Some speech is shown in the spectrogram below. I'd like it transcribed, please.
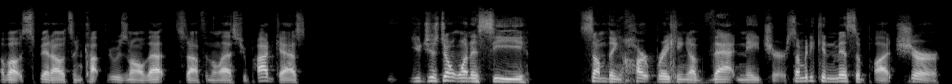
about spit outs and cut throughs and all that stuff in the last few podcasts, you just don't want to see something heartbreaking of that nature. Somebody can miss a putt, sure,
